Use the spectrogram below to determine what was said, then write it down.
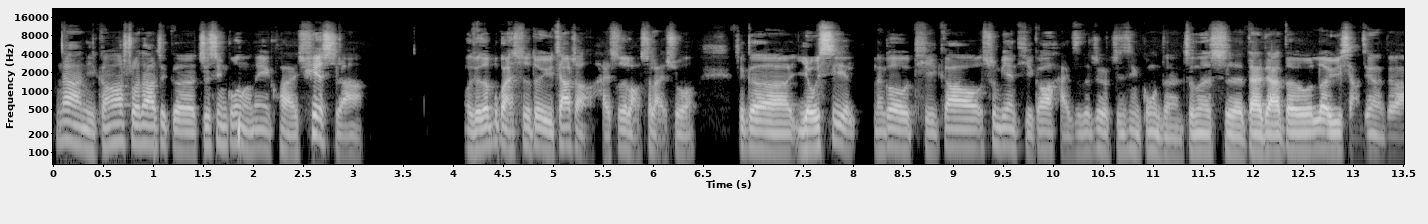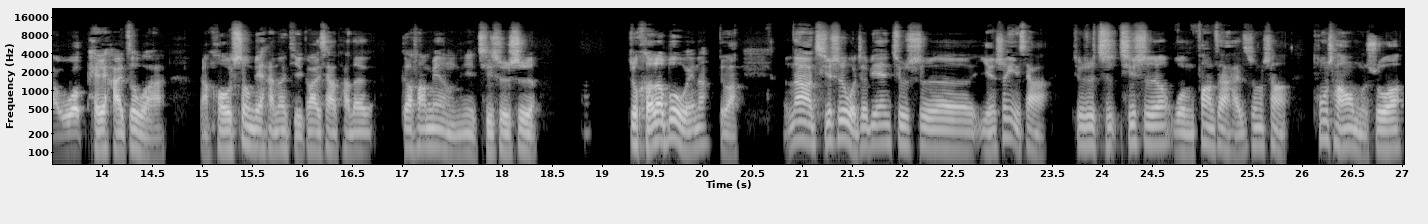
那你刚刚说到这个执行功能那一块，确实啊。我觉得不管是对于家长还是老师来说，这个游戏能够提高，顺便提高孩子的这个执行功能，真的是大家都乐于想见的，对吧？我陪孩子玩，然后顺便还能提高一下他的各方面能力，其实是就何乐不为呢，对吧？那其实我这边就是延伸一下，就是其其实我们放在孩子身上，通常我们说，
